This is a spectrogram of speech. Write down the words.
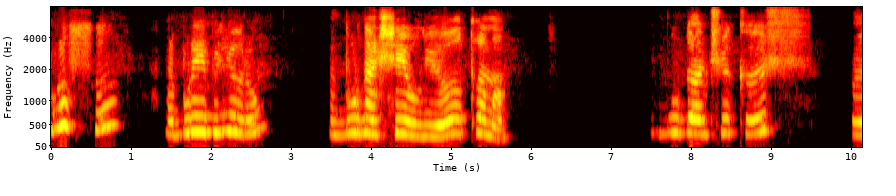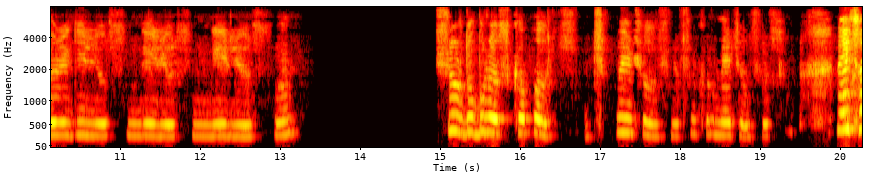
Burası. Ha, burayı biliyorum. Buradan şey oluyor. Tamam. Buradan çıkış. Böyle geliyorsun, geliyorsun, geliyorsun. Şurada burası kapalı. Çıkmaya çalışıyorsun, kırmaya çalışıyorsun. Neyse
